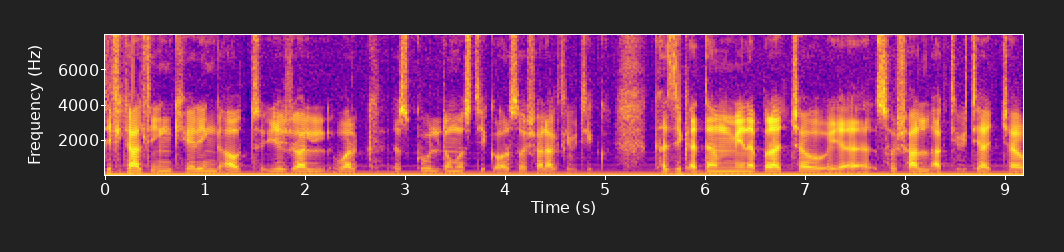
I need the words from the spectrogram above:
difficulty in carrying out usual work school domestic or social activity ከዚህ ቀደም የነበራቸው የ social activity ያቸው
